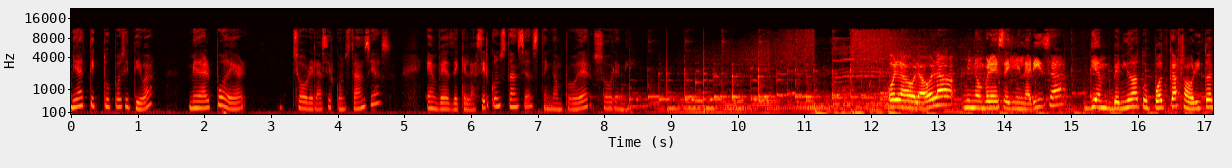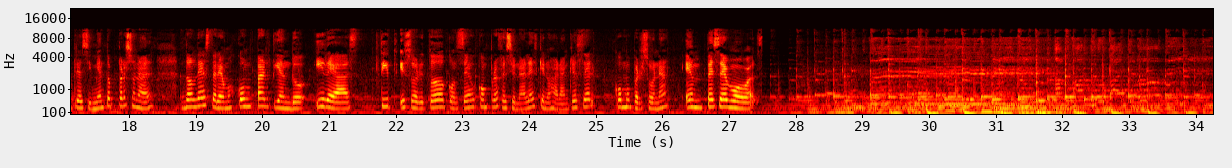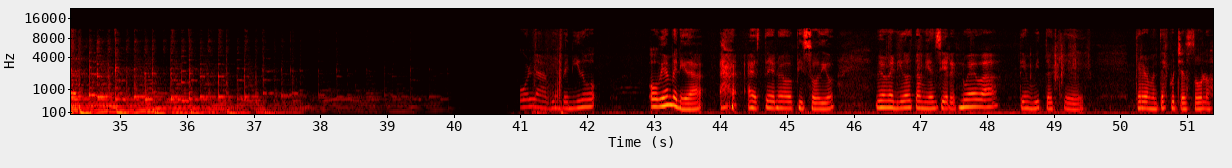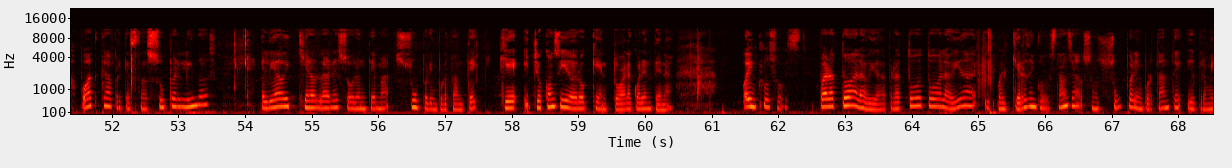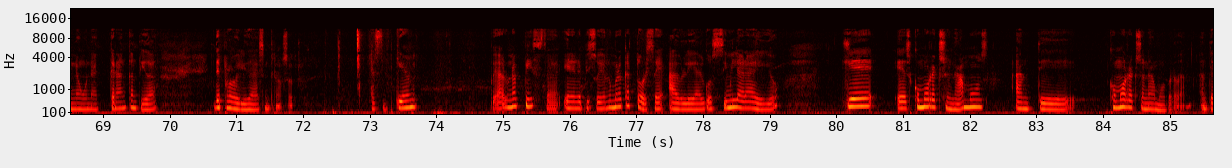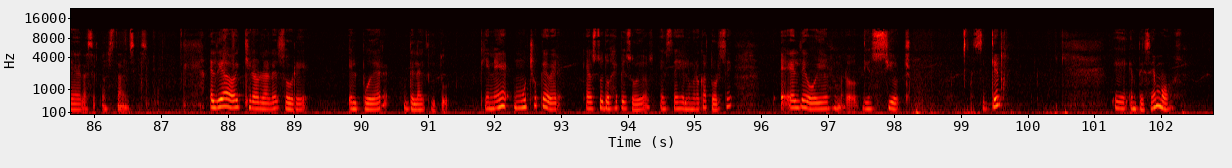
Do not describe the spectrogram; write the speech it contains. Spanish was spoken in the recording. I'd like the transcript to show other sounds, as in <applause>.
Mi actitud positiva me da el poder sobre las circunstancias en vez de que las circunstancias tengan poder sobre mí. Hola, hola, hola, mi nombre es Eileen Larisa. Bienvenido a tu podcast favorito de crecimiento personal, donde estaremos compartiendo ideas, tips y sobre todo consejos con profesionales que nos harán crecer como persona. Empecemos. Bienvenida <laughs> a este nuevo episodio. Bienvenido también si eres nueva. Te invito a que, que realmente escuches todos los podcasts porque están súper lindos. El día de hoy quiero hablarles sobre un tema súper importante que yo considero que en toda la cuarentena o incluso para toda la vida, para todo, toda la vida y cualquier circunstancia son súper importantes y determinan una gran cantidad de de probabilidades entre nosotros. Así que voy a dar una pista. En el episodio número 14 hablé algo similar a ello, que es cómo reaccionamos ante cómo reaccionamos, ¿verdad? Ante las circunstancias. El día de hoy quiero hablarles sobre el poder de la actitud. Tiene mucho que ver estos dos episodios. Este es el número 14. El de hoy es el número 18. Así que eh, empecemos.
